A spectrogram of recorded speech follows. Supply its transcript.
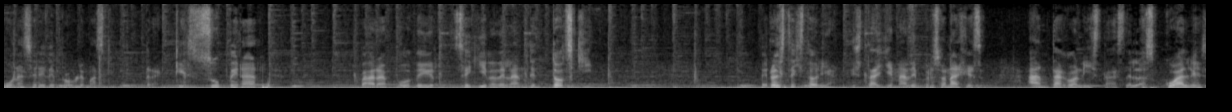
una serie de problemas que tendrá que superar para poder seguir adelante en Totsuki. Pero esta historia está llena de personajes antagonistas, de los cuales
